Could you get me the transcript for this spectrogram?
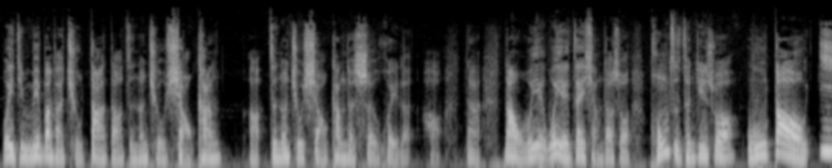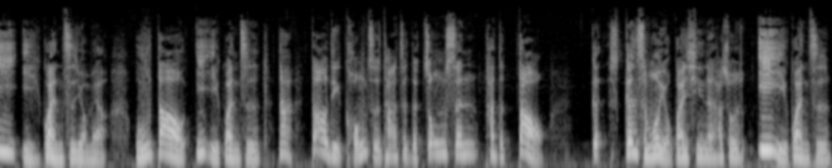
我已经没有办法求大道，只能求小康啊，只能求小康的社会了。好，那那我也我也在想到说，孔子曾经说“吾道一以贯之”，有没有？“吾道一以贯之”，那到底孔子他这个终身他的道跟跟什么有关系呢？他说“一以贯之”，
